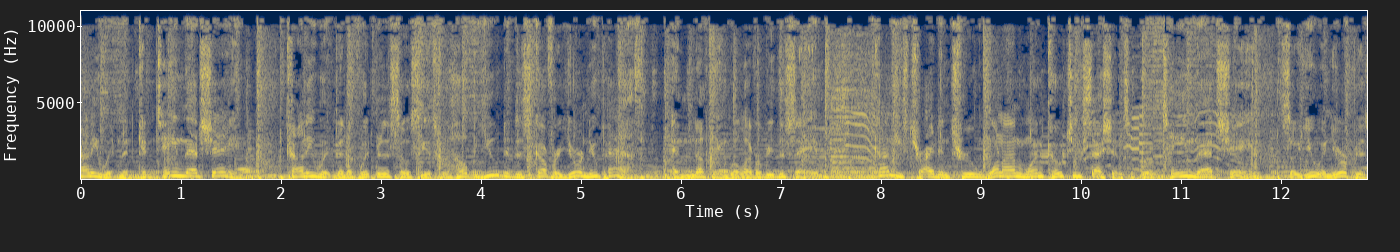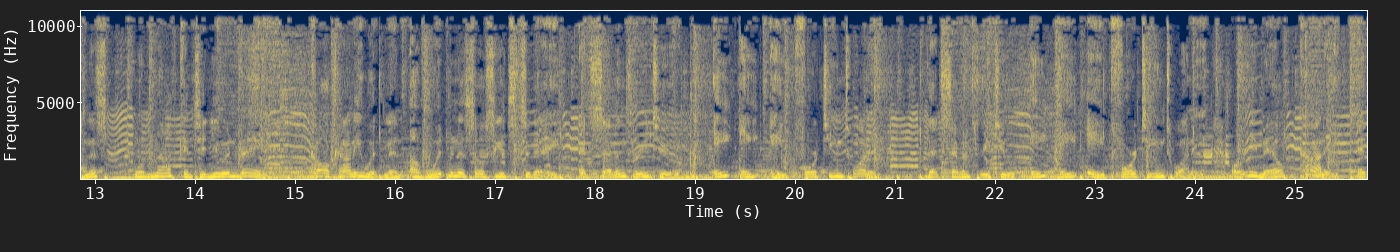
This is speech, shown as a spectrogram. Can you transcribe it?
Connie Whitman can tame that shame. Connie Whitman of Whitman Associates will help you to discover your new path, and nothing will ever be the same. Connie's tried and true one on one coaching sessions will tame that shame so you and your business will not continue in vain. Call Connie Whitman of Whitman Associates today at 732 888 1420. That's 732-888-1420. Or email Connie at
